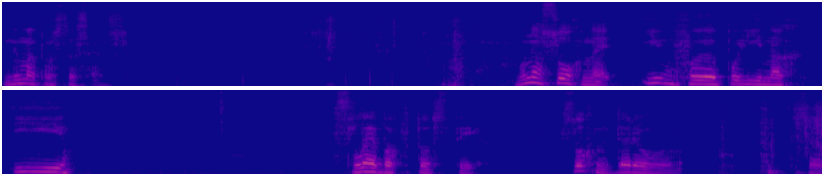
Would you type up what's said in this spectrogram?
нема просто сенсу. Воно сохне і в полінах, і в слебах в товстих. Сохне дерево. Все.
